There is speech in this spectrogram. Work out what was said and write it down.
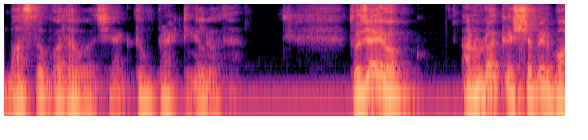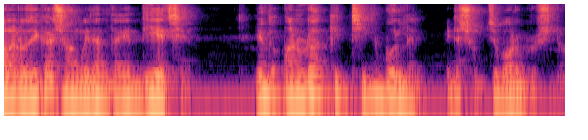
বাস্তব কথা বলছি, একদম প্র্যাকটিক্যাল কথা। তো যাই হোক, অনুরাগ কাশ্যপের বলার অধিকার সংবিধান তাকে দিয়েছে। কিন্তু অনুরাগ কি ঠিক বললেন? এটা সবচেয়ে বড় প্রশ্ন।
